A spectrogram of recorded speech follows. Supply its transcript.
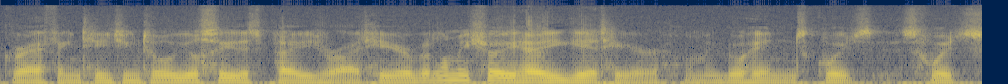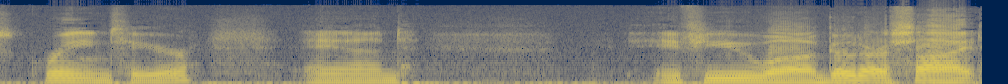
graphing teaching tool, you'll see this page right here, but let me show you how you get here. Let me go ahead and switch, switch screens here. And if you uh, go to our site,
